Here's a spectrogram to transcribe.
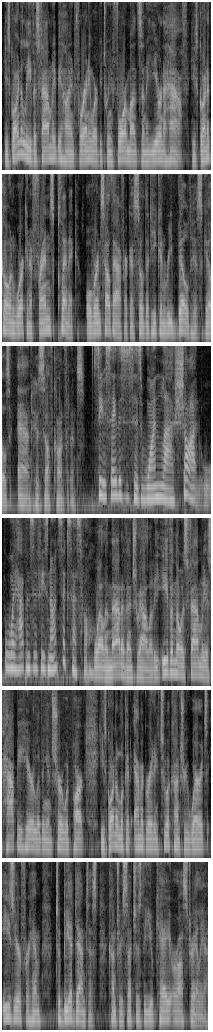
He's going to leave his family behind for anywhere between four months and a year and a half. He's going to go and work in a friend's clinic over in South Africa so that he can rebuild his skills and his self confidence. So you say this is his one last shot. What happens if he's not successful? Well, in that eventuality, even though his family is happy here living in Sherwood Park, he's going to look at emigrating to a country where it's easier for him to be a dentist, countries such as the UK or Australia.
